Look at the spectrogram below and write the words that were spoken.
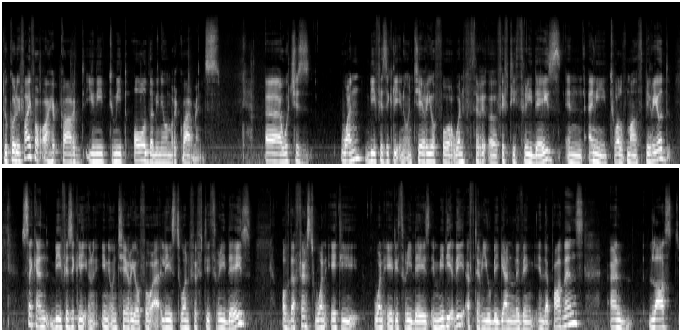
To qualify for OHIP card, you need to meet all the minimum requirements, uh, which is one, be physically in Ontario for 153 uh, days in any 12 month period. Second, be physically in, in, Ontario for at least 153 days of the first 180, 183 days immediately after you began living in the province. And last,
